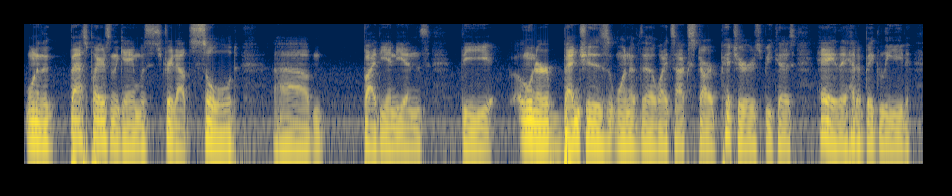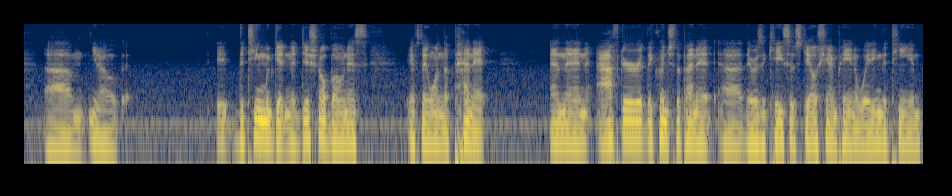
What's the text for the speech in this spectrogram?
one of the best players in the game was straight out sold um, by the Indians the owner benches one of the White Sox star pitchers because hey, they had a big lead. Um, you know, it, the team would get an additional bonus if they won the pennant. And then after they clinched the pennant, uh, there was a case of stale champagne awaiting the team,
